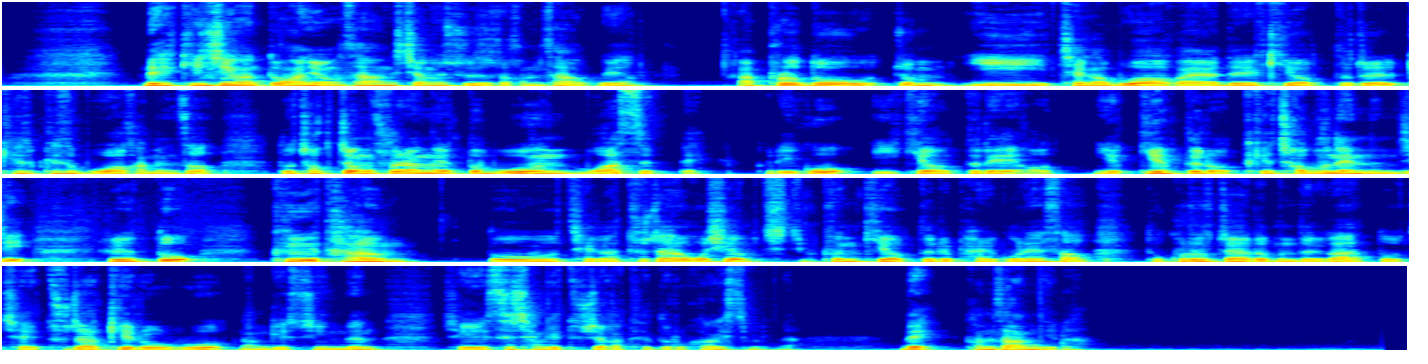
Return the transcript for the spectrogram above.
네, 긴 시간 동안 영상 시청해 주셔서 감사하고요. 앞으로도 좀 이 제가 모아가야 될 기업들을 계속해서 모아가면서 또 적정 수량을 또 모은, 모았을 때 그리고 이 기업들의 어, 이 기업들을 어떻게 처분했는지 그리고 또 그 다음 또 제가 투자하고 싶은 기업들을 발굴해서 또 구독자 여러분들과 또 제 투자 기록으로 남길 수 있는 JS 장기 투자가 되도록 하겠습니다. 네, 감사합니다.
